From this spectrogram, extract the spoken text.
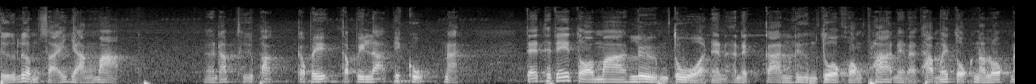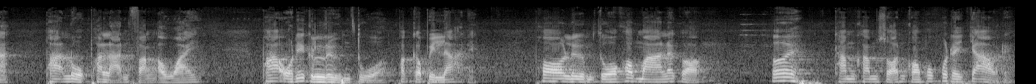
ถือเลื่อมใสอย่างมาก นับถือพระกปิกปิละพิกุนะแต่ทีนี้ต่อมาลืมตัวเนี่ยนะการลืมตัวของพระเนี่ยนะทำให้ตกนรกนะพระโลกพระหลานฝังเอาไว้ พระองค์นี้ก็ลืมตัวพระกปิละเนี่ยพอลืมตัวเข้ามาแล้วก็เอ้ย ทำคำสอนของพระพุทธเจ้าเนี่ย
